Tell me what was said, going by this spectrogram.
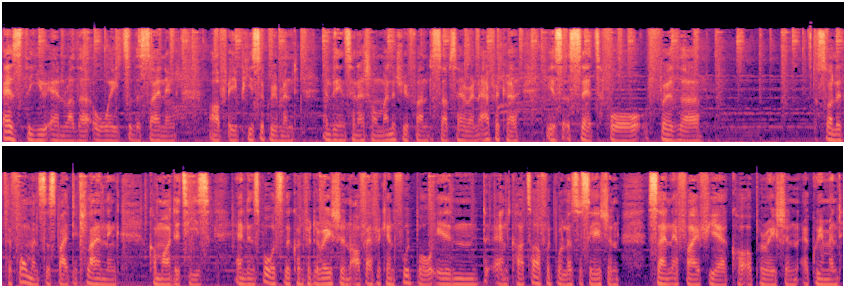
as the UN rather awaits the signing of a peace agreement and the International Monetary Fund Sub-Saharan Africa is set for further solid performance despite declining commodities. And in sports, the Confederation of African Football and Qatar Football Association signed a five-year cooperation agreement.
